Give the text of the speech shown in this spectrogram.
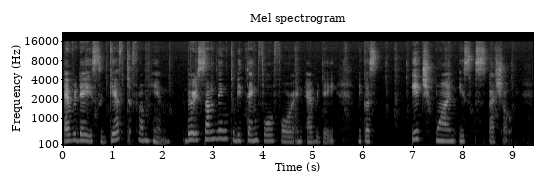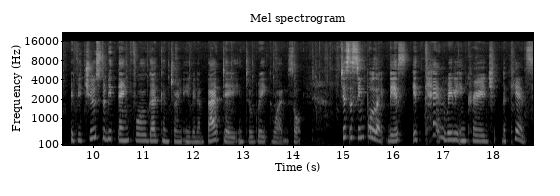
Every day is a gift from Him. There is something to be thankful for in every day because each one is special. If you choose to be thankful, God can turn even a bad day into a great one. So, just a simple like this, it can really encourage the kids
